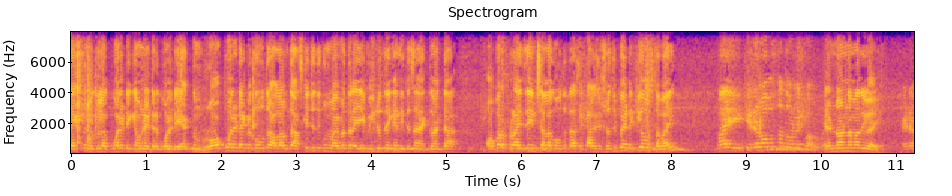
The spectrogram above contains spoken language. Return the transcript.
দেখবেন ওইগুলো কোয়ালিটি কেমন এটার কোয়ালিটি একদম র কোয়ালিটি একটা কবুতর আল্লাহ আজকে যদি কোনো ভাই তারা এই ভিডিও দেখে নিতে চান একদম একটা অপার প্রাইসে ইনশাল্লাহ কবুতরটা আছে। কালেকশন সজীব ভাই এটা কি অবস্থা ভাই? ভাই এটার অবস্থা তো অনেক ভালো। এটা নর্নামাদি ভাই। এটা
